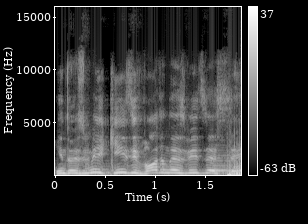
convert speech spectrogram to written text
Em 2015, volta em 2016.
